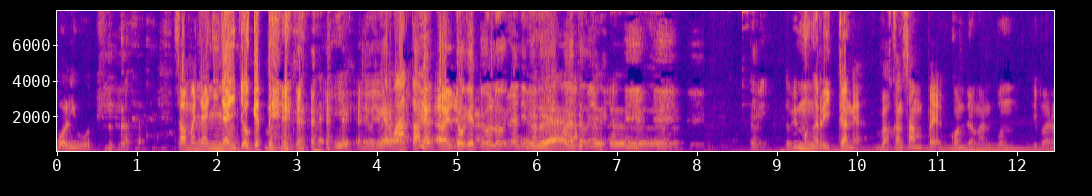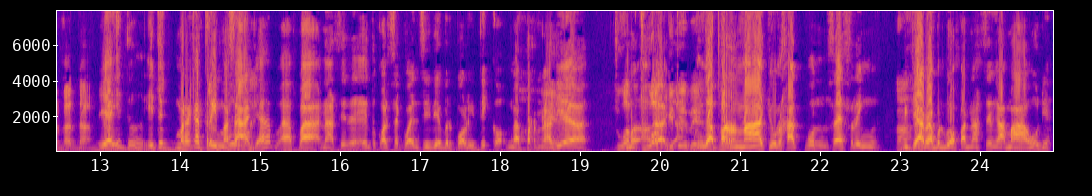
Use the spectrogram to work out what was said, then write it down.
Bollywood. sama nyanyi-nyanyi joget deh. Iya. Ujung-ujungnya air mata kan. Oh, iya. Joget dulu, nyanyi dulu Iya, air mata. gitu. tapi tapi mengerikan ya, bahkan sampai kondangan pun ibarat kata Ya itu, itu mereka terima saja ah, Pak Nasir itu konsekuensi dia berpolitik kok nggak pernah dia Cuap-cuap me- gitu ya, Be? nggak pernah curhat pun saya sering Hah? bicara berdua Pak Nasir nggak mau dia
